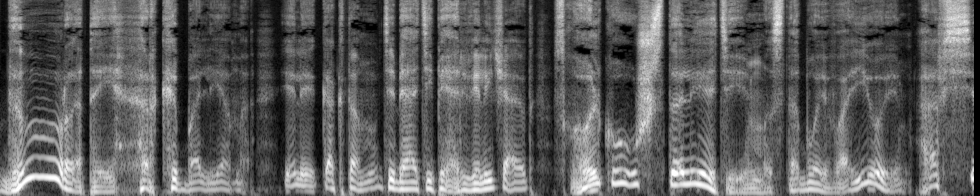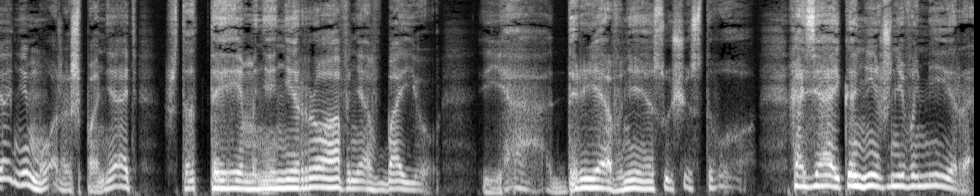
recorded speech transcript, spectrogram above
«Дура ты, Аркабалена, или как там тебя теперь величают. Сколько уж столетий мы с тобой воюем, а все не можешь понять, что ты мне не ровня в бою. Я древнее существо, хозяйка Нижнего мира.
